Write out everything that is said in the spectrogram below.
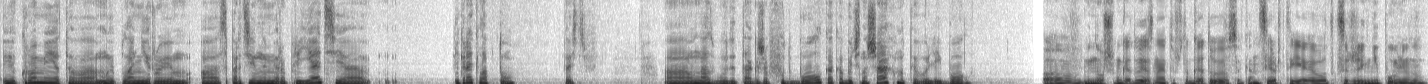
И кроме этого, мы планируем э, спортивные мероприятия, играть лапту. То есть э, у нас будет также футбол, как обычно, шахматы, волейбол. А, в минувшем году я знаю, то, что готовился концерт, я вот, к сожалению, не помню,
